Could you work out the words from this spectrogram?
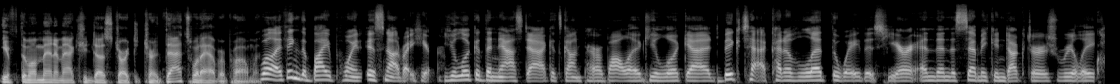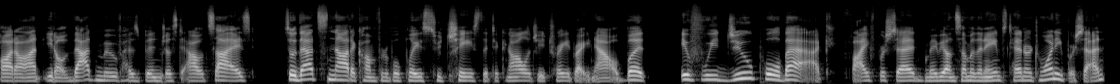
if the momentum actually does start to turn. That's what I have a problem with. Well, I think the buy point is not right here. You look at the NASDAQ, it's gone parabolic. You look at big tech kind of led the way this year. And then the semiconductors really caught on. You know, that move has been just outsized. So that's not a comfortable place to chase the technology trade right now. But if we do pull back 5%, maybe on some of the names 10 or 20%,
